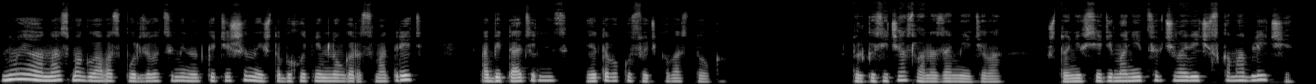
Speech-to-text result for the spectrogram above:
Ну и она смогла воспользоваться минуткой тишины, чтобы хоть немного рассмотреть обитательниц этого кусочка Востока. Только сейчас Лана заметила, что не все демоницы в человеческом обличье.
